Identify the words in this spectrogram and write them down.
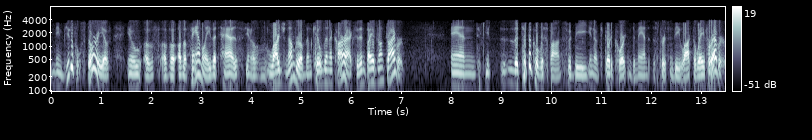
I mean, beautiful story of you know of of a, of a family that has you know large number of them killed in a car accident by a drunk driver, and you, the typical response would be you know to go to court and demand that this person be locked away forever,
